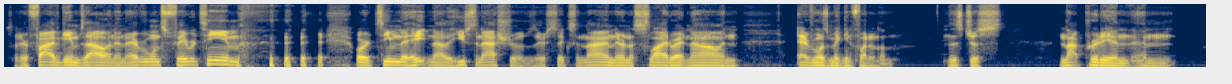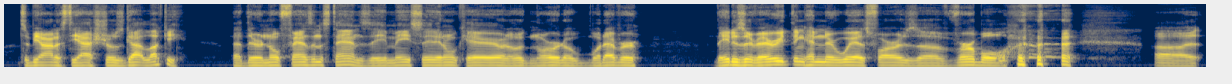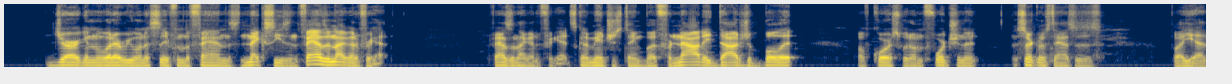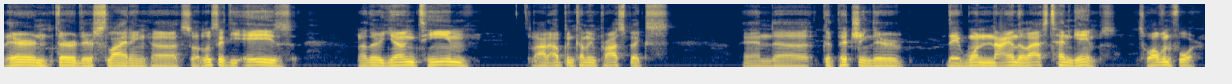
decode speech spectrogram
So they're five games out, and then everyone's favorite team, or team to hate now, the Houston Astros. They're six and nine. They're in a slide right now, and everyone's making fun of them. It's just not pretty. And, and to be honest, the Astros got lucky that there are no fans in the stands. They may say they don't care or they'll ignore it or whatever. They deserve everything heading their way as far as uh, verbal uh, jargon, whatever you want to say from the fans next season. Fans are not going to forget. Fans are not going to forget. It's going to be interesting. But for now, they dodged a bullet, of course, with unfortunate circumstances. But yeah, they're in third. They're sliding. Uh, so it looks like the A's, another young team, a lot of up and coming prospects, and uh, good pitching. They're they've won nine of the last ten games, twelve and four.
